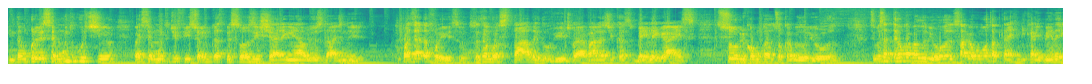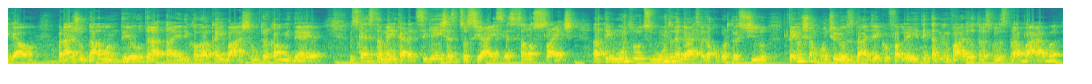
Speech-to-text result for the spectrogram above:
Então por ele ser muito curtinho, vai ser muito difícil aí que as pessoas enxerguem a oleosidade nele. Rapaziada, foi isso. Se vocês tenham gostado aí do vídeo, vai várias dicas bem legais sobre como cuidar do seu cabelo oleoso. Se você tem o cabelo oleoso, sabe alguma outra técnica aí bem legal para ajudar a manter ou tratar ele, coloca aí embaixo, vamos trocar uma ideia. Não esquece também, cara, de seguir a gente nas redes sociais e acessar nosso site. Lá tem muitos produtos muito legais para dar com o teu estilo. Tem um shampoo de oleosidade aí que eu falei, e tem também várias outras coisas para barba,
